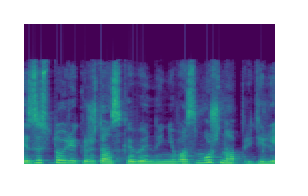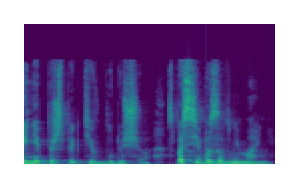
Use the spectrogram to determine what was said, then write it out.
из истории гражданской войны невозможно определение перспектив будущего. Спасибо за внимание.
